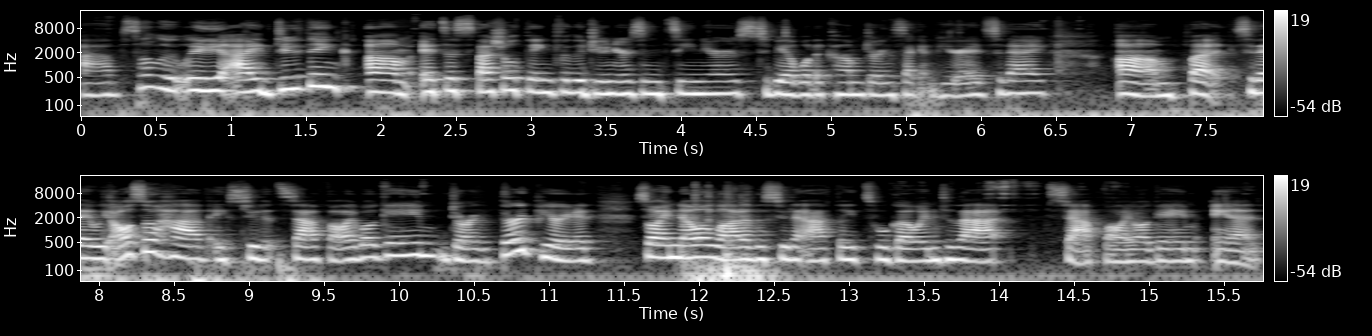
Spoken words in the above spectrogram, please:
Absolutely. I do think um, it's a special thing for the juniors and seniors to be able to come during second period today. Um, but today we also have a student staff volleyball game during third period. So I know a lot of the student athletes will go into that staff volleyball game and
